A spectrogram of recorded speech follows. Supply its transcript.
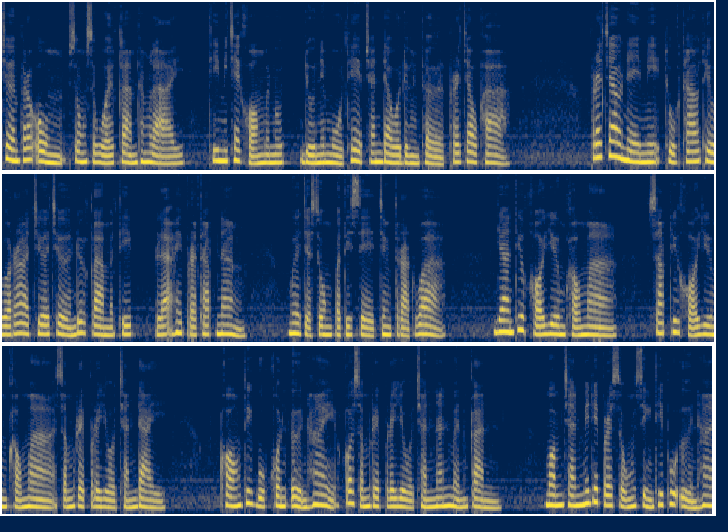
เชิญพระองค์ทรงสวยกามทั้งหลายที่ไม่ใช่ของมนุษย์อยู่ในหมู่เทพชั้นดาวดึงเถิดพระเจ้าค่ะ พระเจ้าเนมิถูกเท้าเทวราชเชื้อเชิญด้วยกามทิพย์และให้ประทับนั่ง เมื่อจะทรงปฏิเสธจึงตรัสว่ายานที่ขอยืมเขามา ทรัพย์ที่ขอยืมเขามาสำเร็จประโยชน์ชั้นใด ของที่บุคคลอื่นให้ก็สำเร็จประโยชน์ชั้นนั้นเหมือนกันมอมฉันไม่ได้ประสงค์สิ่งที่ผู้อื่นให้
